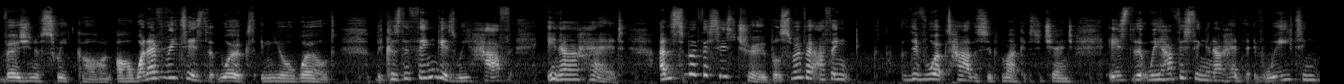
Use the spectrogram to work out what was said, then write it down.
version of sweet corn or whatever it is that works in your world. Because the thing is, we have in our head, and some of this is true, but some of it I think they've worked hard, the supermarkets, to change, is that we have this thing in our head that if we're eating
